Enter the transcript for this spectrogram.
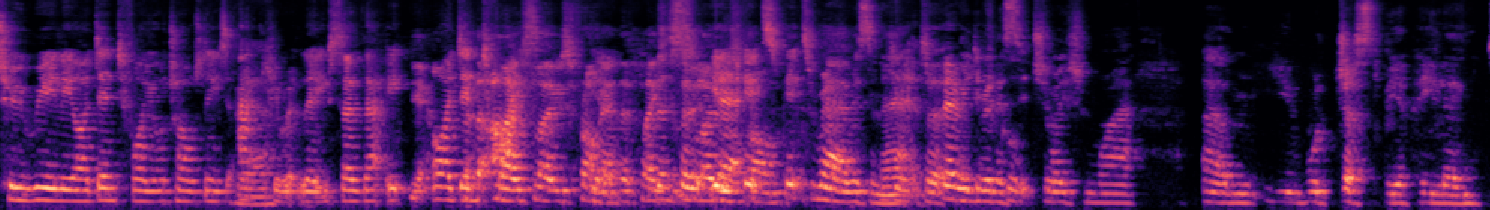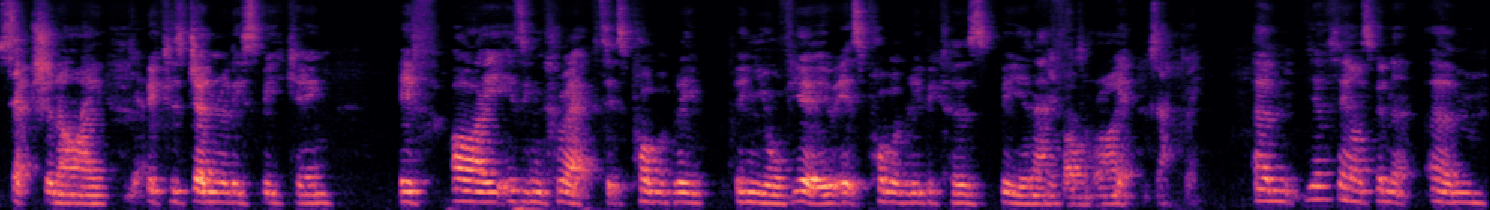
to really identify your child's needs Yeah. accurately so that it Yeah, So the eye identifies flows from Yeah. it, the placement so flows yeah, from. it's it's rare, isn't it? Yeah, it's that very you're in a difficult. situation where um, you would just be appealing section I, Yeah. because generally speaking, if I is incorrect, it's probably in your view, it's probably because B and F aren't right. Yeah, exactly. Um, the other thing I was going to um,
